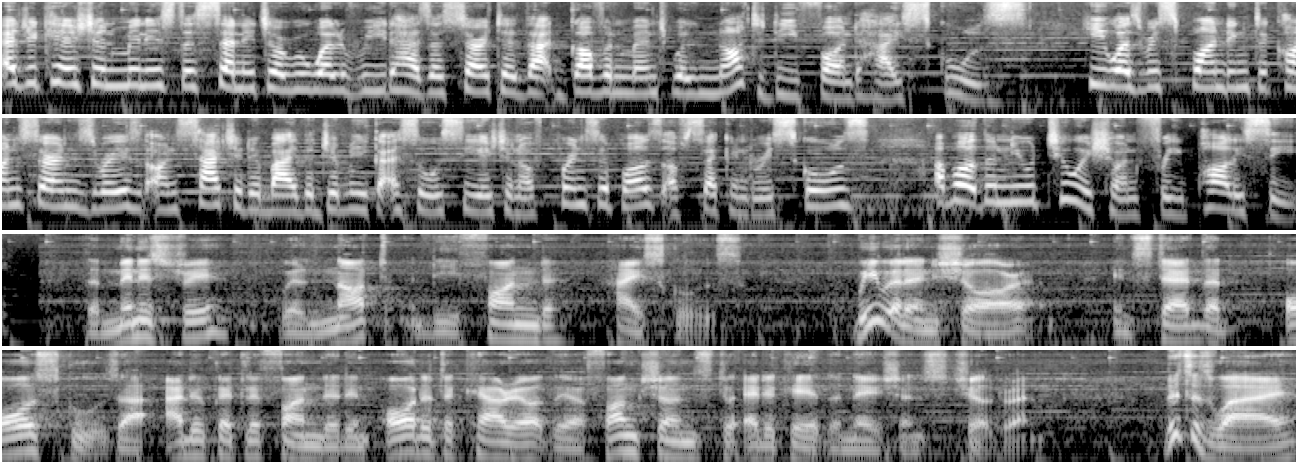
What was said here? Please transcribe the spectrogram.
Education Minister Senator Ruel Reid has asserted that government will not defund high schools. He was responding to concerns raised on Saturday by the Jamaica Association of Principals of Secondary Schools about the new tuition-free policy. The ministry will not defund high schools. We will ensure instead that all schools are adequately funded in order to carry out their functions to educate the nation's children. This is why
